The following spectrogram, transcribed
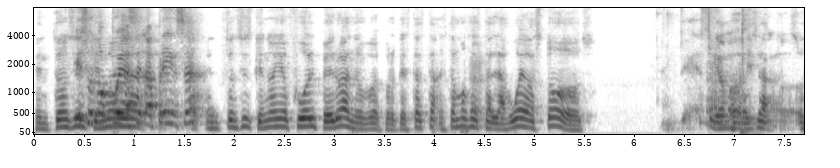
Entonces, ¿Eso no puede haya- hacer la prensa? Entonces que no haya fútbol peruano, pues, porque está, está- estamos hasta las huevas todos. Eso, digamos o así, sea, el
